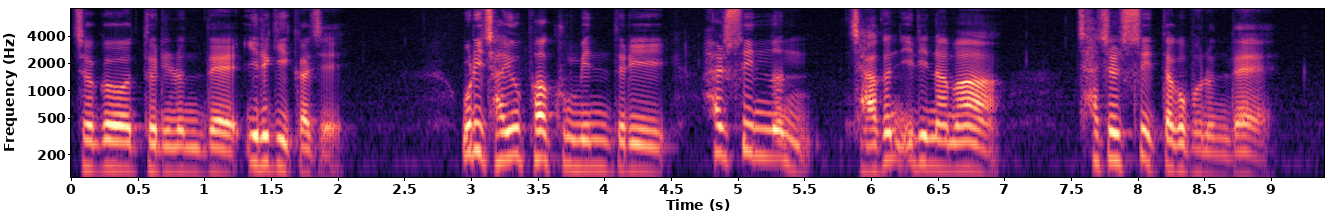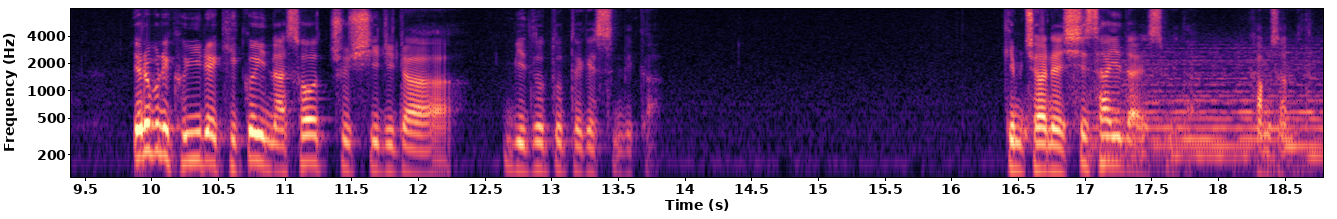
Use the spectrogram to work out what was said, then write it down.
적어 드리는데 이르기까지 우리 자유파 국민들이 할 수 있는 작은 일이나마 찾을 수 있다고 보는데 여러분이 그 일에 기꺼이 나서 주시리라 믿어도 되겠습니까 김치환의 시사이다였습니다. 감사합니다.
